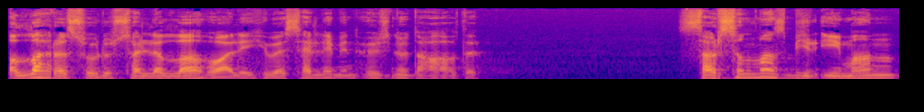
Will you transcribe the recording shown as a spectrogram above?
Allah Resulü sallallahu aleyhi ve sellemin hüznü dağıldı. Sarsılmaz bir iman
